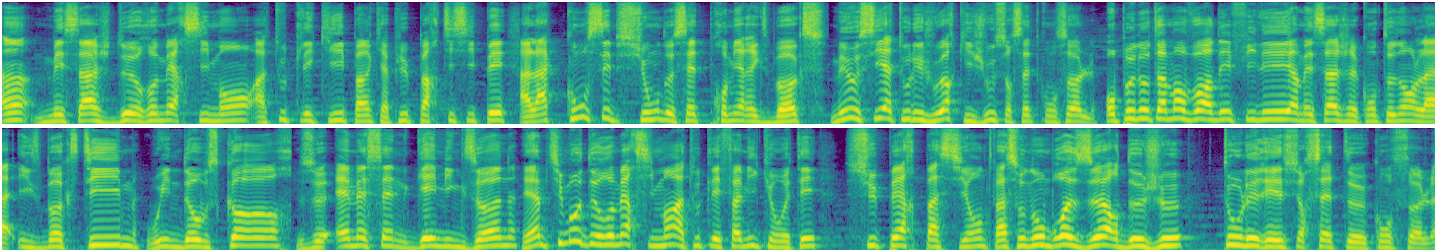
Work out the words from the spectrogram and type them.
un message de remerciement à toute l'équipe hein, qui a pu participer à la conception de cette première Xbox, mais aussi à tous les joueurs qui jouent sur cette console. On peut notamment voir défiler un message contenant la Xbox Team, Windows Core, The MSN Gaming Zone, et un petit mot de remerciement à toutes les familles qui ont été super patientes aux nombreuses heures de jeu toléré sur cette euh, console.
